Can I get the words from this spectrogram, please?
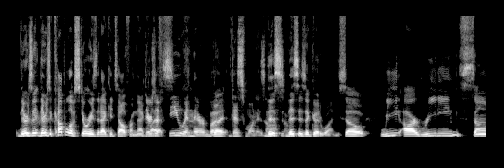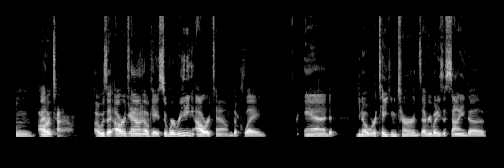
there's a there's a couple of stories that I could tell from that There's class. a few in there, but, But this one is this awesome. this is a good one. So we are reading some I our town. Oh, was it Our Town? Okay, so we're reading Our Town, the play, and you know we're taking turns. Everybody's assigned a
